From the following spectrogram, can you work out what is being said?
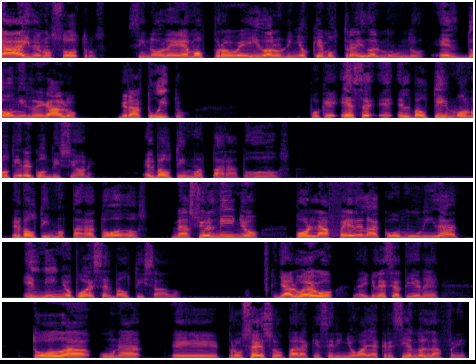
hay de nosotros, si no le hemos proveído a los niños que hemos traído al mundo el don y regalo gratuito, porque ese, e, el bautismo no tiene condiciones. El bautismo es para todos. El bautismo es para todos. Nació el niño por la fe de la comunidad. El niño puede ser bautizado. Ya luego la iglesia tiene todo un eh, proceso para que ese niño vaya creciendo en la fe.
